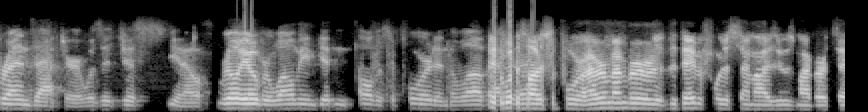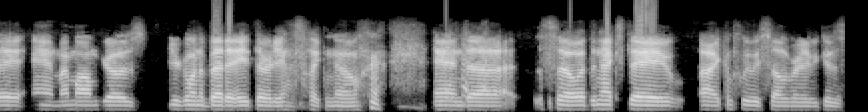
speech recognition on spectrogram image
friends after? Was it just you know really overwhelming, getting all the support and the love? It was a lot of support. I remember the day before the semis, it was my birthday, and my mom goes, "You're going to bed at 8:30." I was like, "No," and uh, so the next day I completely celebrated because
